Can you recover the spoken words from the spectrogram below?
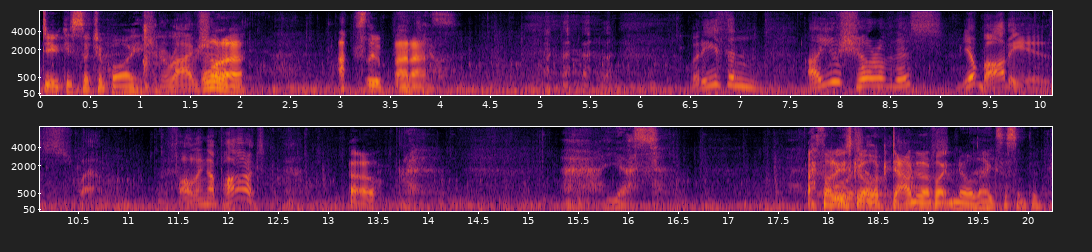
Duke is such a boy. Should arrive shortly. What a absolute badass. But Ethan, are you sure of this? Your body is, well, falling apart. Uh oh. Yes. I thought he was gonna look down and have like no legs or something.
